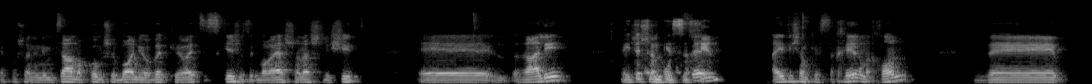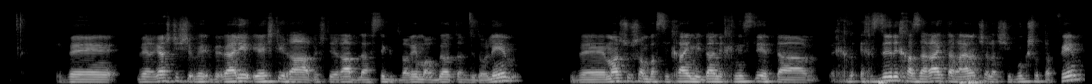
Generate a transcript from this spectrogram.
איפה שאני נמצא, המקום שבו אני עובד כיועץ עסקי, שזה כבר היה שנה שלישית, אה, רע לי. היית שם כשכיר? הייתי שם כשכיר, נכון, ו... ו... והרגשתי ש... ויש לי רעב, יש לי רעב להשיג דברים הרבה יותר גדולים, ומשהו שם בשיחה עם עידן הכניס לי את ה... החזיר לי חזרה את הרעיון של השיווק שותפים.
